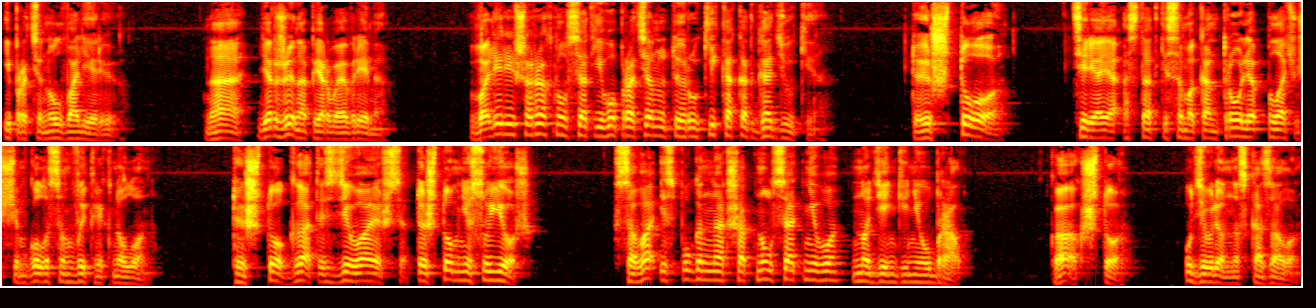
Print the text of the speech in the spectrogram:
и протянул Валерию. «На, держи на первое время». Валерий шарахнулся от его протянутой руки, как от гадюки. «Ты что?» Теряя остатки самоконтроля, плачущим голосом выкрикнул он. «Ты что, гад, издеваешься? Ты что мне суешь?» Сова испуганно отшатнулся от него, но деньги не убрал. «Как что?» – удивленно сказал он.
